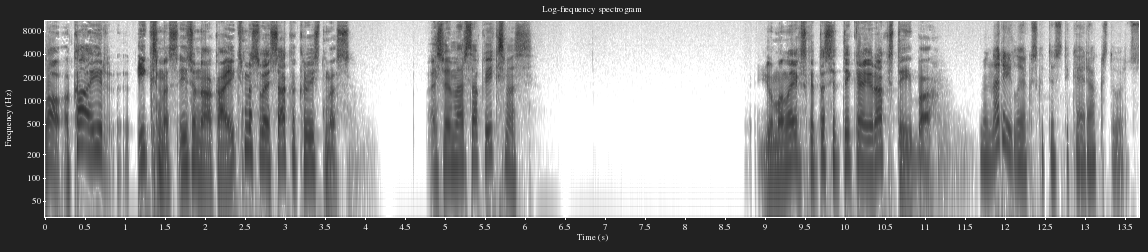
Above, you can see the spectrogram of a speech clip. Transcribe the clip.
Klau, kā ir Xmas? Izrunā kā Xmas vai saka Kristmas? Es vienmēr saku Xmas. Jo man liekas, ka tas ir tikai rakstībā. Man arī liekas, ka tas tikai rakstots.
